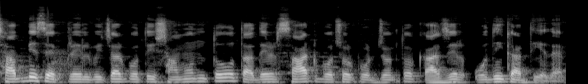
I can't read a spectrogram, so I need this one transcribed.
ছাব্বিশ এপ্রিল বিচারপতি সামন্ত তাদের ষাট বছর পর্যন্ত কাজের অধিকার দিয়ে দেন।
